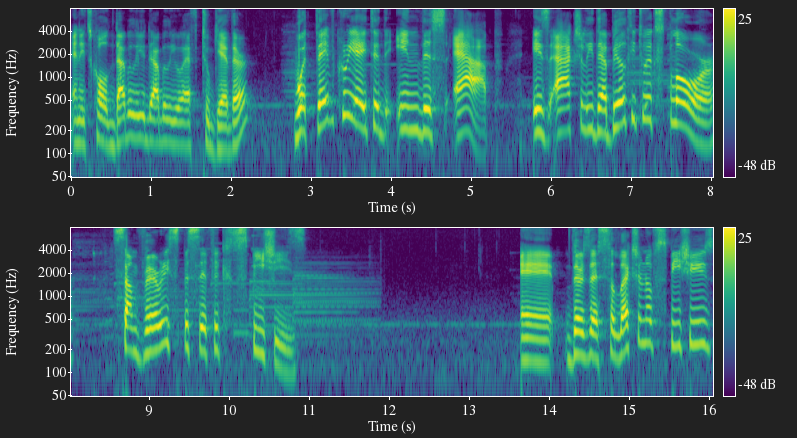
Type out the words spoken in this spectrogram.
and it's called WWF Together. What they've created in this app is actually the ability to explore some very specific species. Uh, there's a selection of species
